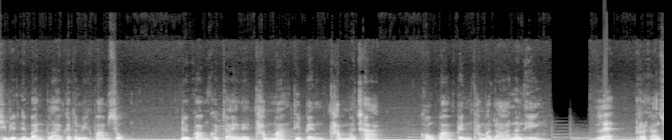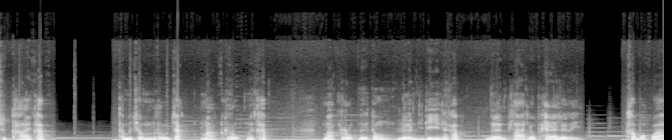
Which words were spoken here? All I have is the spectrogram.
ชีวิตในบ้านปลายก็จะมีความสุข ด้วยความเข้าใจในธรรมะที่เป็นธรรมชาติของความเป็นธรรมดานั่นเอง และประการสุดท้ายครับท่านผู้ชมรู้จักหมากรุกไหมครับ หมากรุกนี่ต้องเดินดีๆนะครับ เดินพลาดแล้วแพ้เลย เขาบอกว่า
